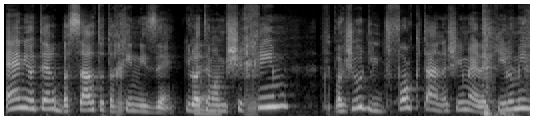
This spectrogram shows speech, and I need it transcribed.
אין יותר בשר תותחים מזה. כאילו, כן. אתם ממשיכים פשוט לדפוק את האנשים האלה, כאילו מין,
